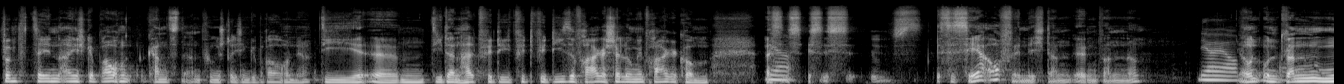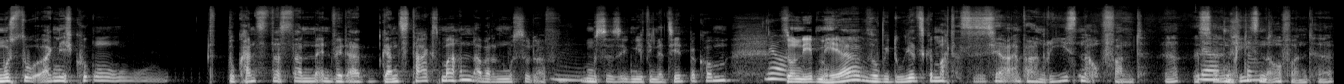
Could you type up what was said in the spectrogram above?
15 eigentlich gebrauchen kannst, in Anführungsstrichen gebrauchen, ja, die, ähm, die dann halt für, die, für, für diese Fragestellung in Frage kommen. Es, ja. ist, es, ist, es ist sehr aufwendig dann irgendwann, ne? Ja, ja. Und, und dann musst du eigentlich gucken, du kannst das dann entweder ganztags machen, aber dann musst du da, mhm. musst du es irgendwie finanziert bekommen. Ja. So nebenher, so wie du jetzt gemacht hast, das ist ja einfach ein Riesenaufwand. Ja? Das ist ja, ein Riesenaufwand. Ja.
